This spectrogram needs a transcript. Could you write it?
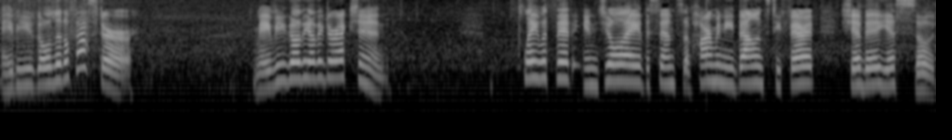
Maybe you go a little faster. Maybe you go the other direction play with it, enjoy the sense of harmony, balance, tiferet, shebe yesod.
